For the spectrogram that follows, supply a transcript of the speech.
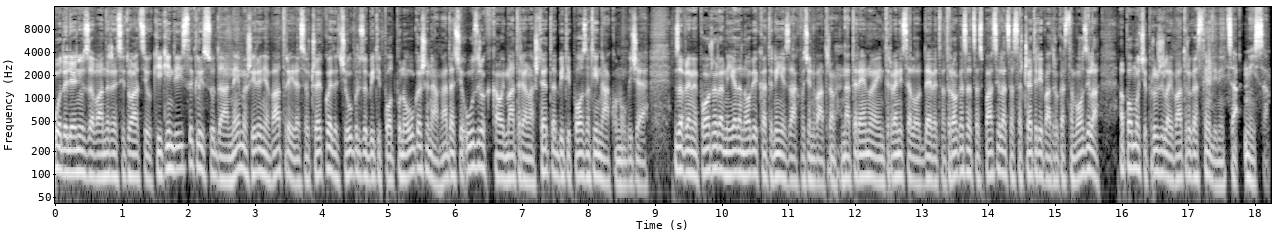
U odeljenju za vanredne situacije u Kikindi istakli su da nema širenja vatre i da se očekuje da će ubrzo biti potpuno ugašena, a da će uzrok kao i materijalna šteta biti poznati nakon uviđaja. Za vreme požara ni jedan objekat nije zahvaćen vatrom. Na terenu je intervenisalo devet vatrogasaca, spasilaca sa četiri vatrogasna vozila, a pomoć je pružila i vatrogasna jedinica NISA.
